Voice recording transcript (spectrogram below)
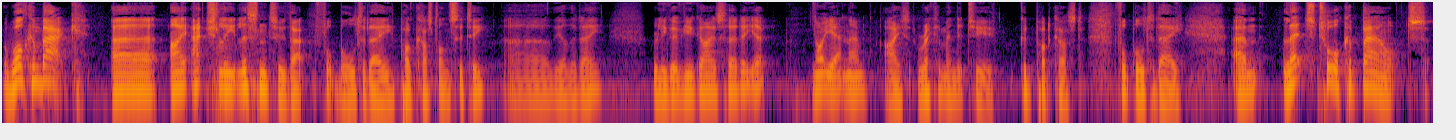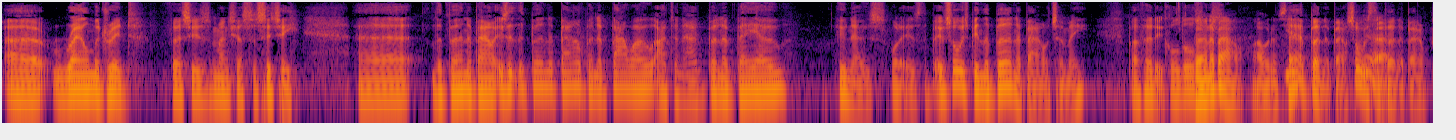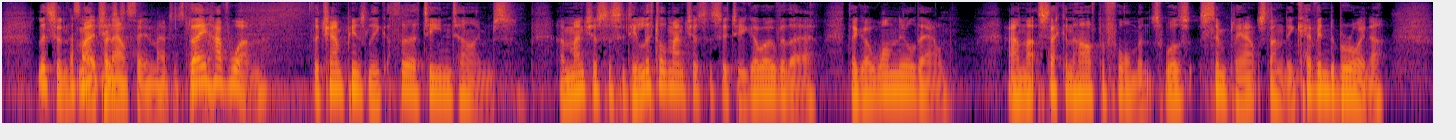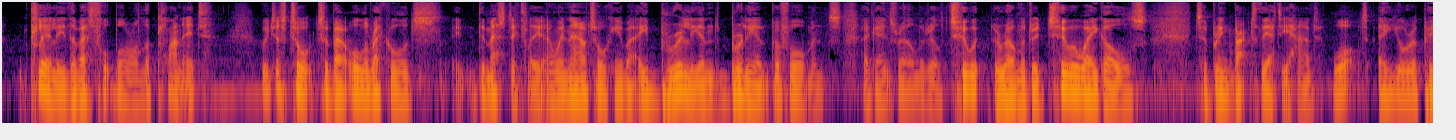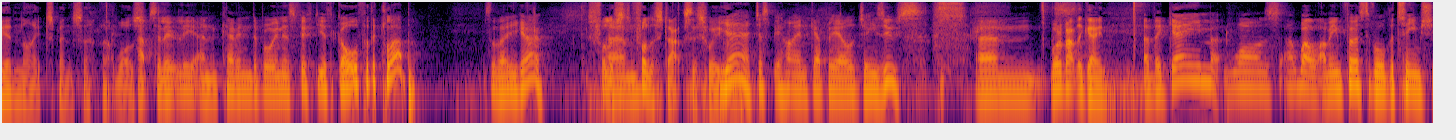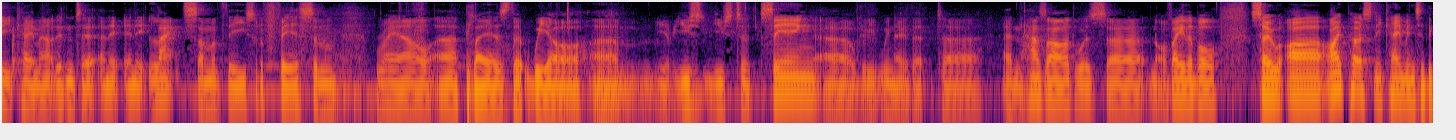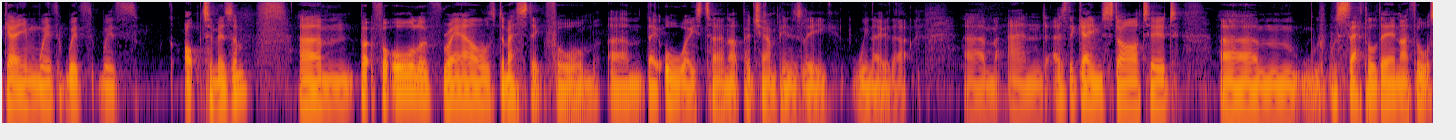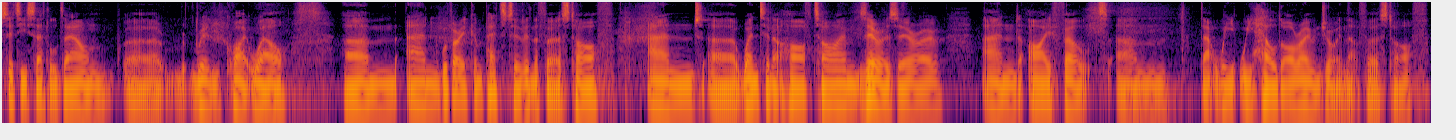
Welcome back. Uh, I actually listened to that Football Today podcast on City uh, the other day. Really good. Have you guys heard it yet? Not yet, no. I recommend it to you. Good podcast. Football Today. Um, let's talk about uh, Real Madrid versus Manchester City. Uh, the Bernabeu. Is it the Bernabeu? Bernabeu? I don't know. Bernabeu? Who knows what it is? It's always been the Bernabeu to me. But I've heard it called all sorts- Bernabeu, I would have said. Yeah, Bernabeu. It's always Yeah. the Bernabeu. Listen, That's how they pronounce it in Manchester. They have won the Champions League 13 times. And Manchester City, little Manchester City, go over there. They go 1 0 down. And that second half performance was simply outstanding. Kevin De Bruyne, clearly the best footballer on the planet. We just talked about all the records domestically, and we're now talking about a brilliant, brilliant performance against Real Madrid. Two, Real Madrid, two away goals to bring back to the Etihad. What a European night, Spencer, that was. Absolutely, and Kevin De Bruyne's 50th goal for the club. So there you go. It's full, of, Um, full of stats this week. Yeah, really. just behind Gabriel Jesus. Um, What about the game? Uh, the game was uh, well. I mean, first of all, the team sheet came out, didn't it? And it and it lacked some of the sort of fearsome Real uh, players that we are um, you know, used, used to seeing. Uh, we we know that. Uh, Eden Hazard was uh, not available, so uh, I personally came into the game with with with optimism. Um, but for all of Real's domestic form, um, they always turn up at Champions League. We know that. Um, and as the game started, um, was settled in. I thought City settled down uh, really quite well. Um, and were very competitive in the first half and uh, went in at half time 0 0. And I felt um, that we, we held our own during that first half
